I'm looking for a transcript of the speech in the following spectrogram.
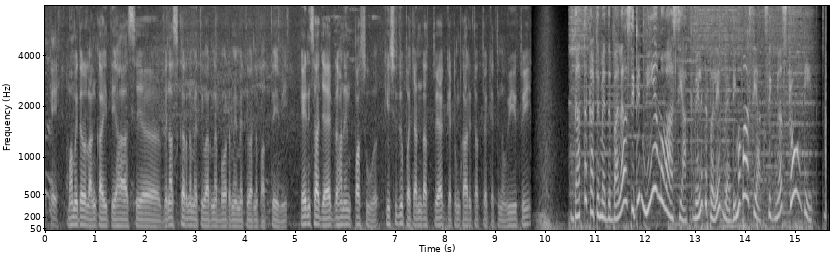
ඕකේ මම හිතනවා ලංකා ඉතිහාසය වෙනස් කරන මැතිවරණ බවට මේ මැතිවරණ පත්වේවි. ඒ නිසා ජයග්‍රහණයෙන් පසුව කිසිදු ප්‍රචණ්ඩත්වයක් ගැටුම්කාරී තත්ත්වයක් ඇති නොවිය යුතුයි. දත්ත කටමැද බලා සිටි නියම වාසියක් වෙළඳපොලේ වැඩිම වාසියක් සිගනල් ස්ට්‍රෝන් ටීත්.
